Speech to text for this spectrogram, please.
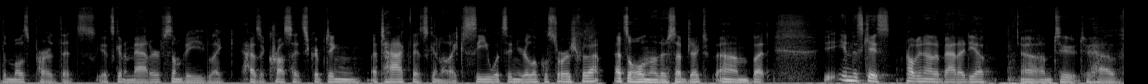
the most part that's it's going to matter if somebody like has a cross-site scripting attack that's going to like see what's in your local storage for that. That's a whole nother subject. Um, but in this case, probably not a bad idea um, to to have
